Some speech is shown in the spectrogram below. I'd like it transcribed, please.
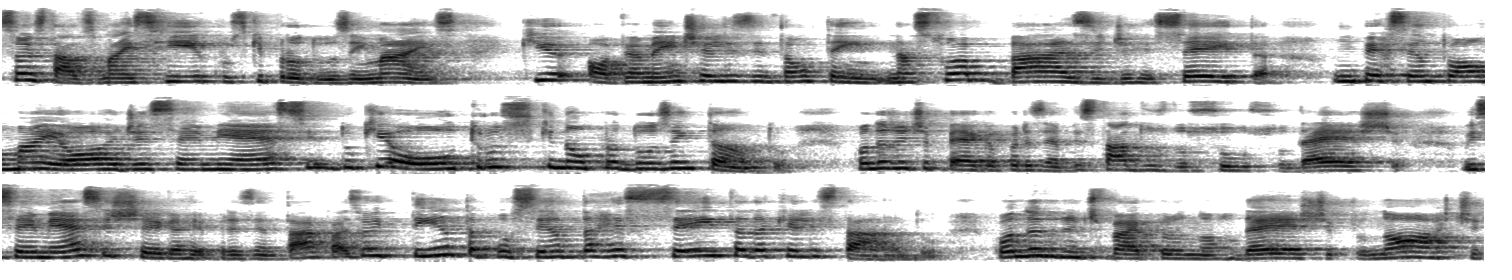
são estados mais ricos, que produzem mais, que obviamente eles então têm na sua base de receita um percentual maior de ICMS do que outros que não produzem tanto. Quando a gente pega, por exemplo, estados do Sul, Sudeste, o ICMS chega a representar quase 80% da receita daquele estado. Quando a gente vai para o Nordeste, para o Norte,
